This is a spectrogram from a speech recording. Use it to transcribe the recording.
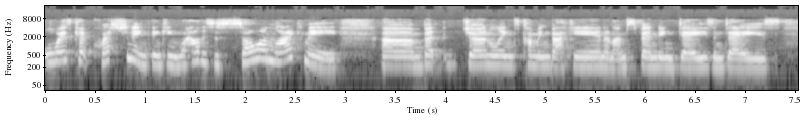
always kept questioning, thinking, "Wow, this is so unlike me." Um, but journaling's coming back in, and I'm spending days and days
